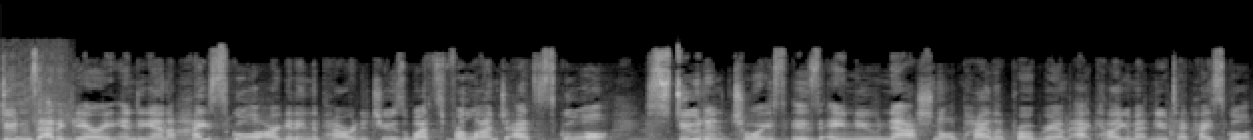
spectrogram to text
Students at a Gary, Indiana high school are getting the power to choose what's for lunch at school. Student Choice is a new national pilot program at Calumet New Tech High School,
